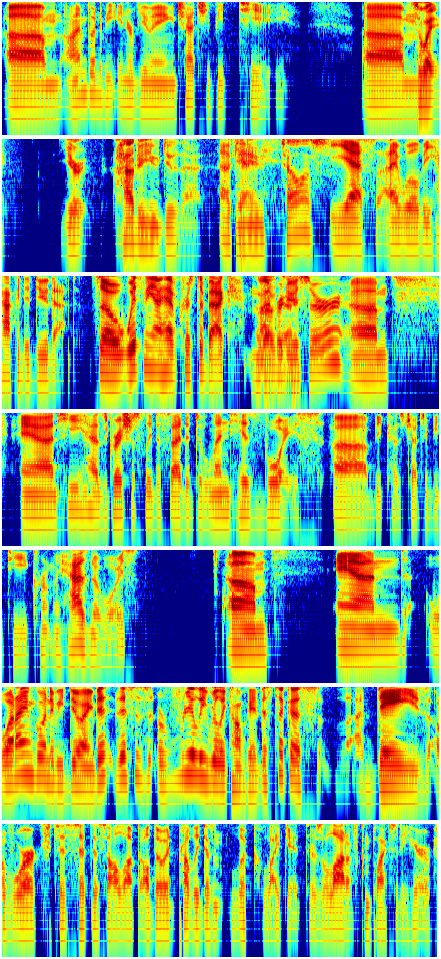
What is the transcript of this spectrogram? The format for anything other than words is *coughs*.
Um, I'm going to be interviewing ChatGPT. Um, So wait, you're how do you do that? Okay. Can you tell us? Yes, I will be happy to do that. So with me, I have Chris Debiec, my Hello, producer, um, and he has graciously decided to lend his voice uh, because ChatGPT currently has no voice. Um, and what I'm going to be doing, this, this is really, really complicated. This took us uh, days of work to set this all up, although it probably doesn't look like it. There's a lot of complexity here.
